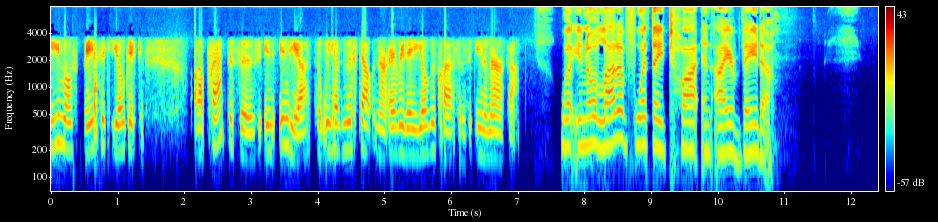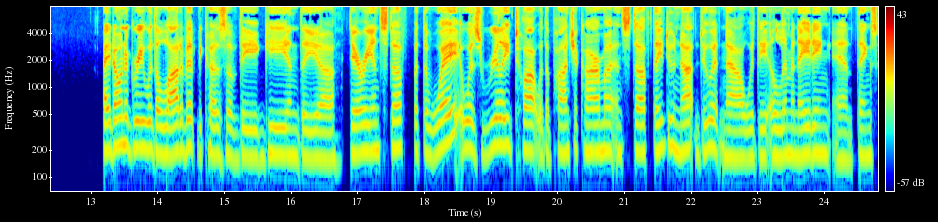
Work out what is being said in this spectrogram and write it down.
the most basic yogic uh, practices in India that we have missed out in our everyday yoga classes in America. Well, you know, a lot of what they taught in Ayurveda I don't agree with a lot of it because of the ghee and the uh, dairy and stuff, but the way it was really taught with the panchakarma and stuff, they do not do it now with the eliminating and things.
